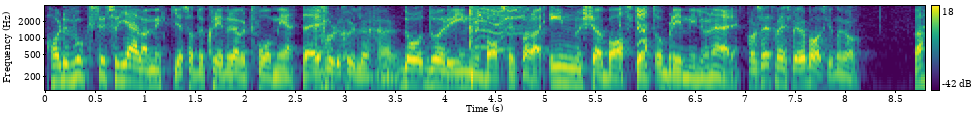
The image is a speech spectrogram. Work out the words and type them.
Har du vuxit så jävla mycket så att du kliver över två meter. får du skylla dig själv. Då, då är du in i basket bara. In och kör basket och bli miljonär. Har du sett mig spela basket någon gång? Va?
